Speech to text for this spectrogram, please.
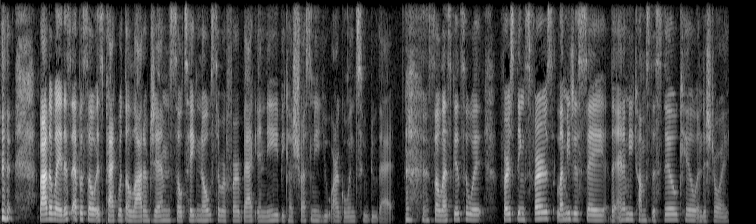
By the way, this episode is packed with a lot of gems, so take notes to refer back in need because trust me, you are going to do that. so let's get to it. First things first, let me just say the enemy comes to steal, kill, and destroy.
